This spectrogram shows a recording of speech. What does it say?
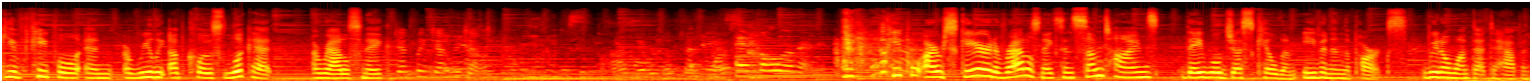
give people an, a really up close look at a rattlesnake. Gently, gently, gently. People are scared of rattlesnakes and sometimes they will just kill them, even in the parks. We don't want that to happen.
